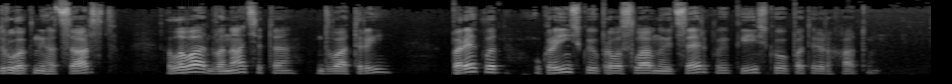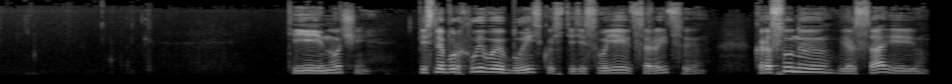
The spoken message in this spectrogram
Друга книга царств, глава 12, 2-3, переклад Української православної церкви Київського патріархату. Тієї ночі, після бурхливої близькості зі своєю царицею, красуною Вірсавією,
